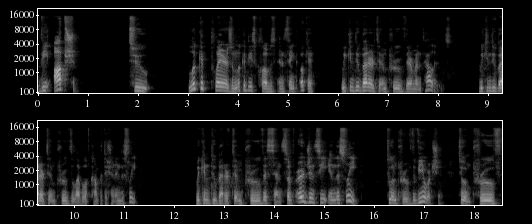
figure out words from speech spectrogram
the option to look at players and look at these clubs and think, okay, we can do better to improve their mentalities. We can do better to improve the level of competition in this league. We can do better to improve the sense of urgency in this league, to improve the viewership, to improve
